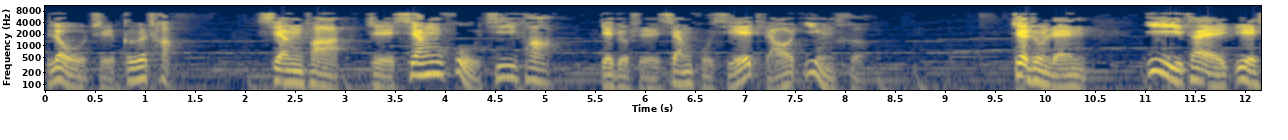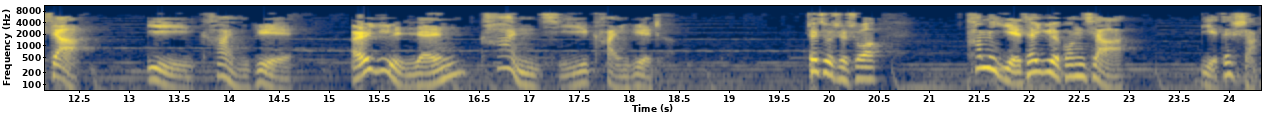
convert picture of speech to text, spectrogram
肉指歌唱，相发指相互激发，也就是相互协调应和。这种人意在月下，亦看月，而遇人看其看月者。这就是说。他们也在月光下，也在赏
